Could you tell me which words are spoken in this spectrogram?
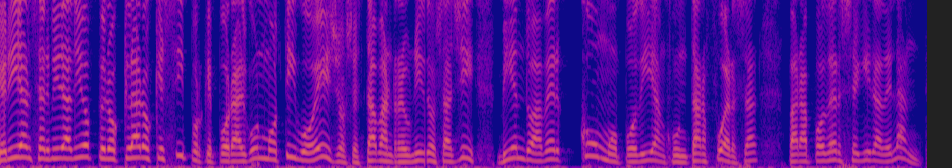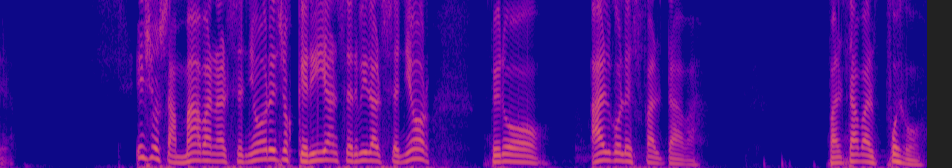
¿Querían servir a Dios? Pero claro que sí, porque por algún motivo ellos estaban reunidos allí, viendo a ver cómo podían juntar fuerzas para poder seguir adelante. Ellos amaban al Señor, ellos querían servir al Señor, pero algo les faltaba. Faltaba el fuego,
